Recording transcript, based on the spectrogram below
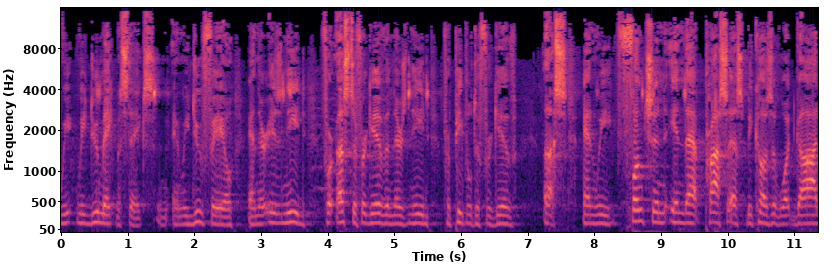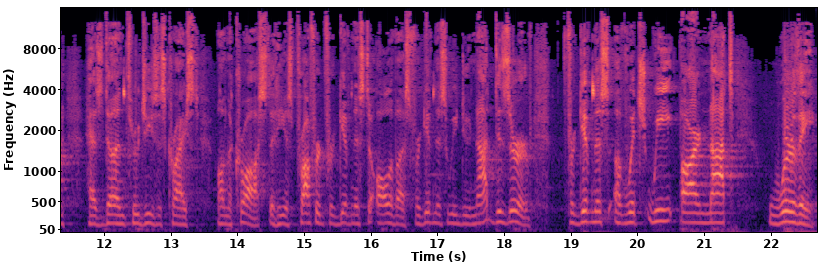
we, we do make mistakes and, and, we do fail and there is need for us to forgive and there's need for people to forgive us. And we function in that process because of what God has done through Jesus Christ on the cross, that he has proffered forgiveness to all of us, forgiveness we do not deserve, forgiveness of which we are not worthy.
